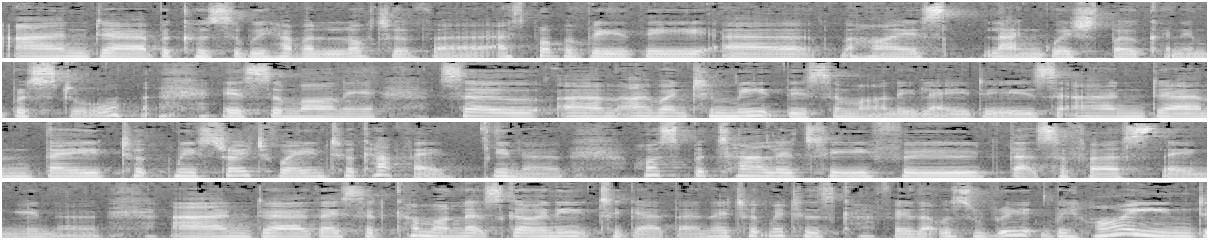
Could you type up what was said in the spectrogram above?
And uh, because we have a lot of, uh, as probably the uh, highest language spoken in Bristol is Somali. So um, I went to meet these Somali ladies and um, they took me straight away into a cafe. You know, hospitality, food, that's the first thing, you know. And uh, they said, come on, let's go and eat together. And they took me to this cafe that was re- behind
